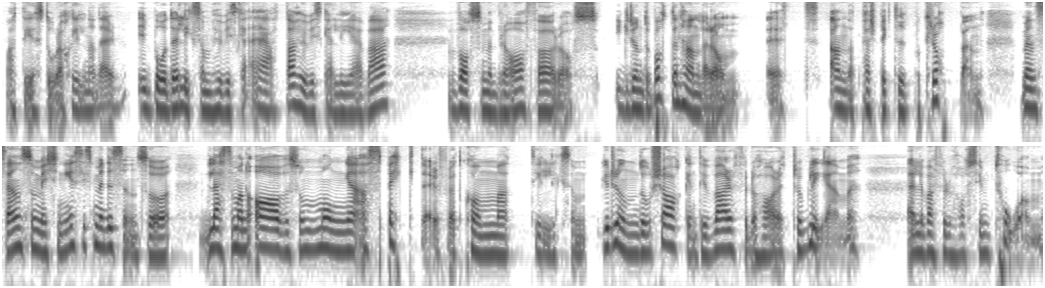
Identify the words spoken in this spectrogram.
Att det är stora skillnader i både liksom hur vi ska äta, hur vi ska leva, vad som är bra för oss. I grund och botten handlar det om ett annat perspektiv på kroppen. Men sen som i kinesisk medicin så läser man av så många aspekter för att komma till liksom grundorsaken till varför du har ett problem eller varför du har symptom.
